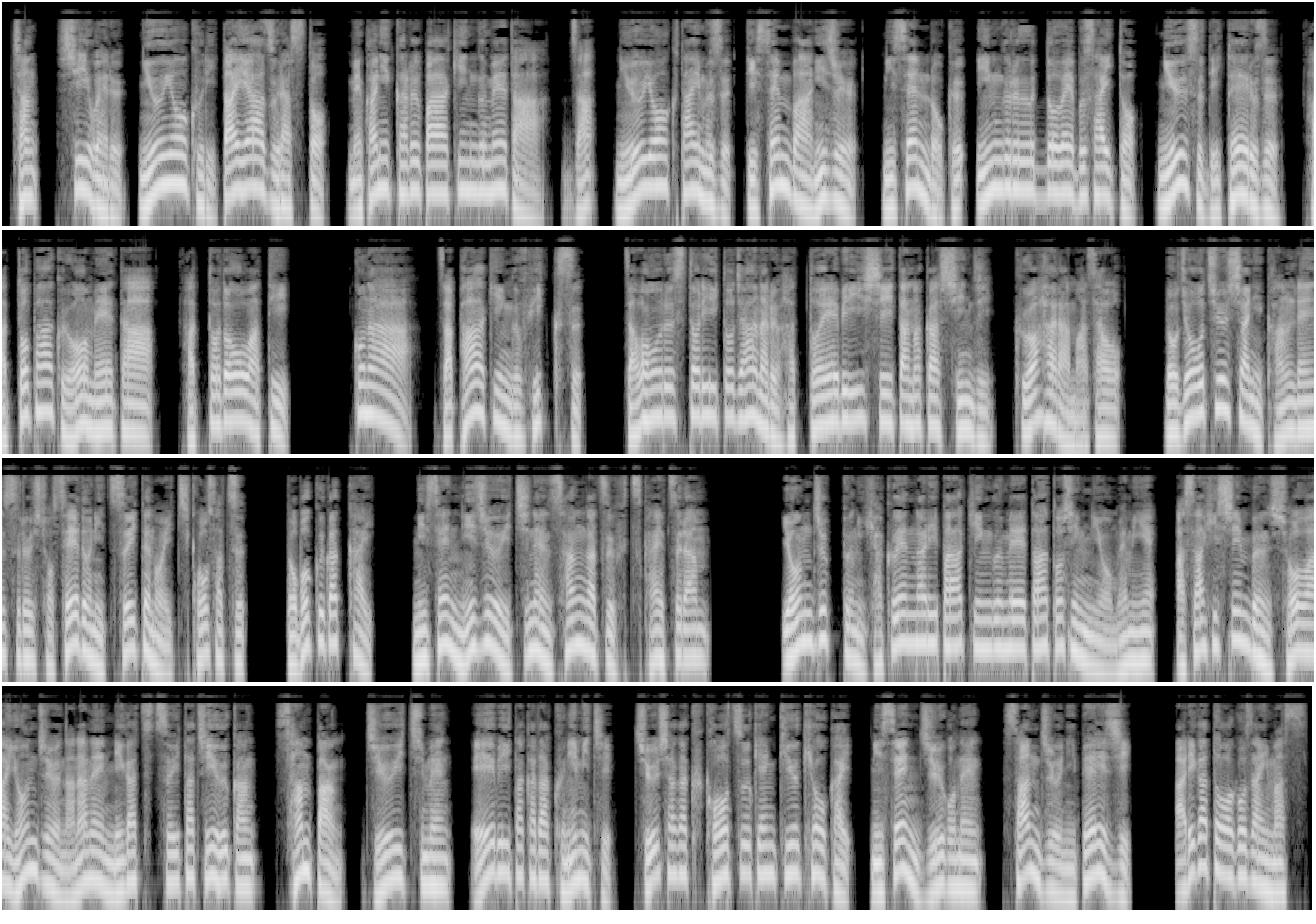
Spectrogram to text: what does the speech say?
Chan、Sewell、New York Retires Last、Mechanical Parking Meter、The、New York Times、December 20、2006、Inglewood ウェブサイト、 News Details、ハット Park-O-Meter、ハット Doherty。Conor、The Parking Fix、The Wall Street Journal ハット ABC 田中真二、桑原正夫。路上駐車に関連する諸制度についての一考察。土木学会。2021年3月2日閲覧。40分100円なりパーキングメーター都心にお目見え。朝日新聞昭和47年2月1日夕刊、3版、11面、AB 高田国道、駐車学交通研究協会、2015年、32ページ。ありがとうございます。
